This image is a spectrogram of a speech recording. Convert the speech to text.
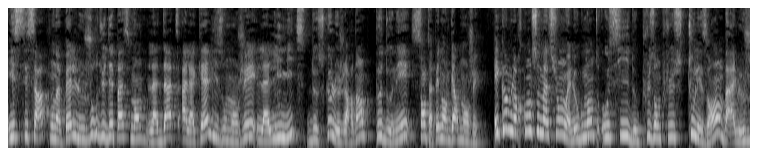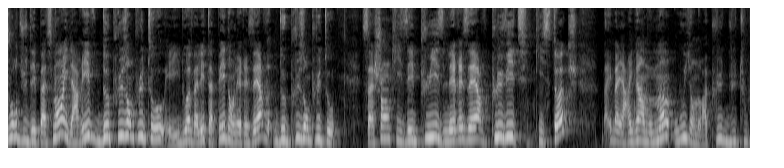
Et c'est ça qu'on appelle le jour du dépassement, la date à laquelle ils ont mangé la limite de ce que le jardin peut donner sans taper dans le garde-manger. Et comme leur consommation, elle augmente aussi de plus en plus tous les ans, bah, le jour du dépassement, il arrive de plus en plus tôt et ils doivent aller taper dans les réserves de plus en plus tôt. Sachant qu'ils épuisent les réserves plus vite qu'ils stockent, bah, il va y arriver un moment où il n'y en aura plus du tout.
